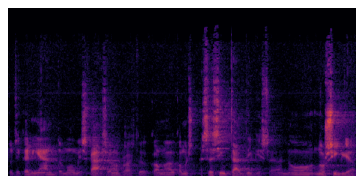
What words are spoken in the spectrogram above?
tot i que n'hi ha de molt més cas, eh? però com a, com a la ciutat d'Eivissa, eh? no, no Silla.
